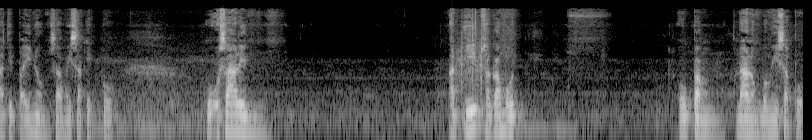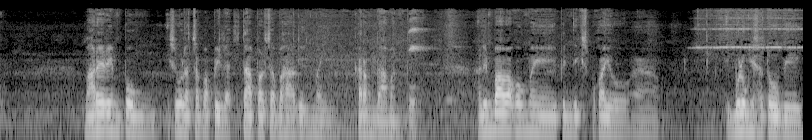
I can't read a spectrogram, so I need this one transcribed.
at ipainom sa may sakit po. Uusalin at iip sa gamot upang lalong bumisa po. Mari rin pong isulat sa papel at itapal sa bahaging may karamdaman po. Halimbawa kung may appendix po kayo, ah, ibulong niyo sa tubig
